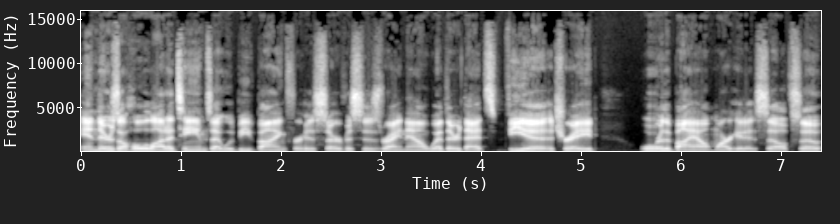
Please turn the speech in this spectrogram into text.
And there's a whole lot of teams that would be buying for his services right now, whether that's via a trade or the buyout market itself. So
